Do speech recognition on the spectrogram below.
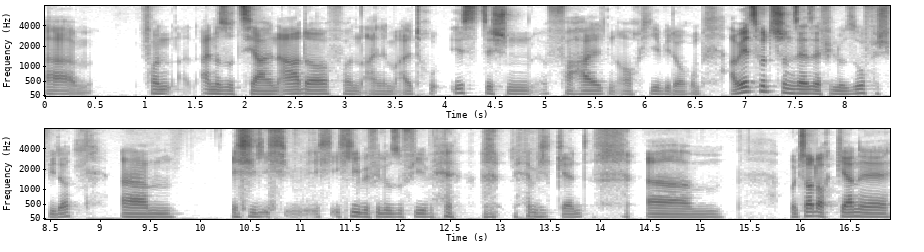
ähm, von einer sozialen Ader, von einem altruistischen Verhalten auch hier wiederum. Aber jetzt wird es schon sehr, sehr philosophisch wieder. Ähm, ich, ich, ich, ich, liebe Philosophie, wer, wer mich kennt. Ähm, und schaut auch gerne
